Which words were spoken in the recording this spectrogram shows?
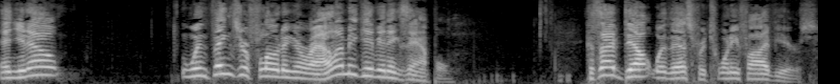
And you know, when things are floating around, let me give you an example. Because I've dealt with this for 25 years.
